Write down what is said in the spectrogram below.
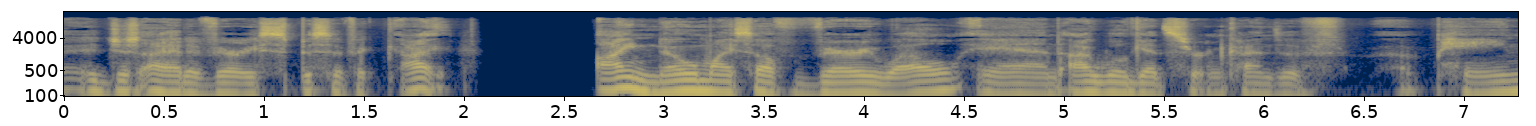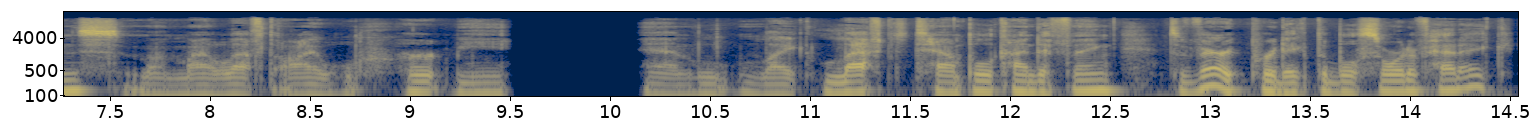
it just I had a very specific. I I know myself very well, and I will get certain kinds of uh, pains. My, my left eye will hurt me, and like left temple kind of thing. It's a very predictable sort of headache.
